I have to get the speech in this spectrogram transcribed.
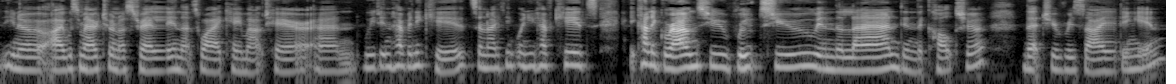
you know, I was married to an Australian, that's why I came out here, and we didn't have any kids. And I think when you have kids, it kind of grounds you, roots you in the land, in the culture that you're residing in.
